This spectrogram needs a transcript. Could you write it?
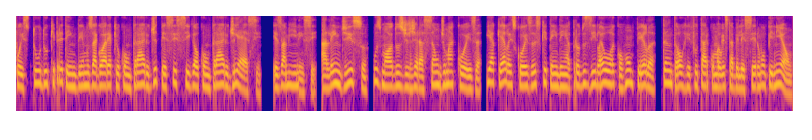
pois tudo o que pretendemos agora é que o contrário de P se siga ao contrário de S. Examinem-se, além disso, os modos de geração de uma coisa, e aquelas coisas que tendem a produzi-la ou a corrompê-la, tanto ao refutar como ao estabelecer uma opinião.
